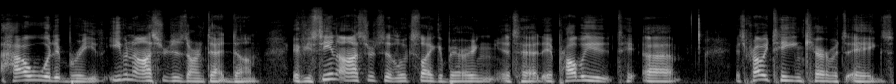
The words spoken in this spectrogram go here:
How would it breathe? Even ostriches aren't that dumb. If you see an ostrich that looks like burying its head, it probably uh, it's probably taking care of its eggs.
